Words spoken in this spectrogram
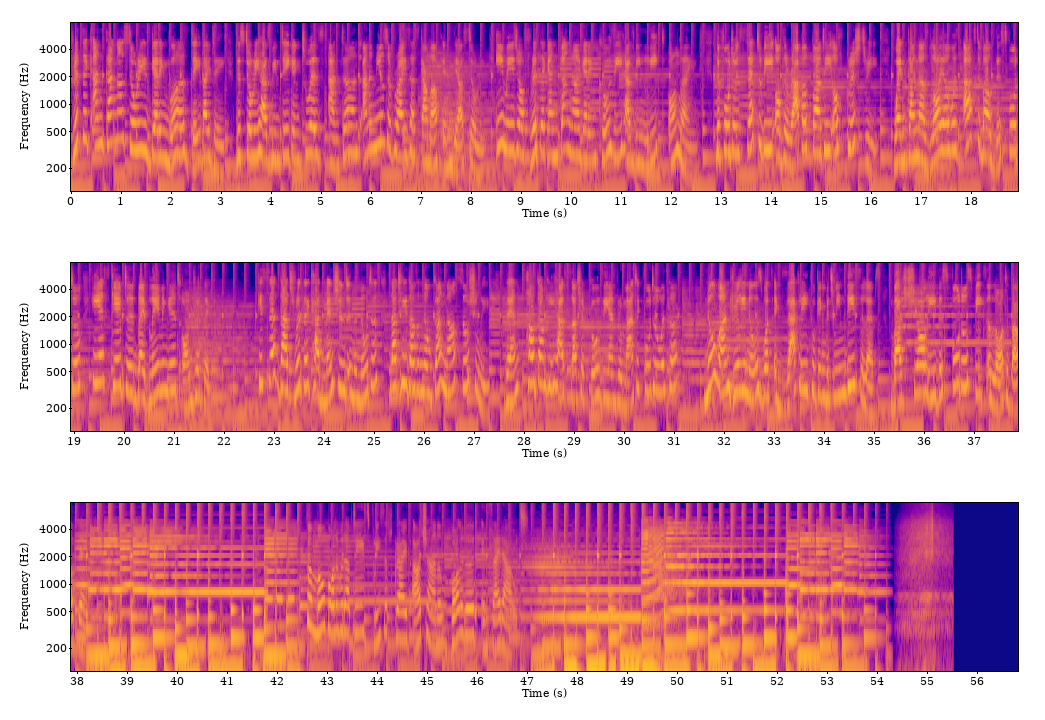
Hrithik and Kangana's story is getting worse day by day. The story has been taking twists and turns and a new surprise has come up in their story. Image of Hrithik and Kangna getting cozy has been leaked online. The photo is said to be of the wrap-up party of Krrish 3. When Kangana's lawyer was asked about this photo, he escaped it by blaming it on Hrithik. He said that Hrithik had mentioned in the notice that he doesn't know Kangana socially. Then, how come he has such a cozy and romantic photo with her? No one really knows what's exactly cooking between these celebs, but surely this photo speaks a lot about them. For more Bollywood updates, please subscribe our channel Bollywood Inside Out.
